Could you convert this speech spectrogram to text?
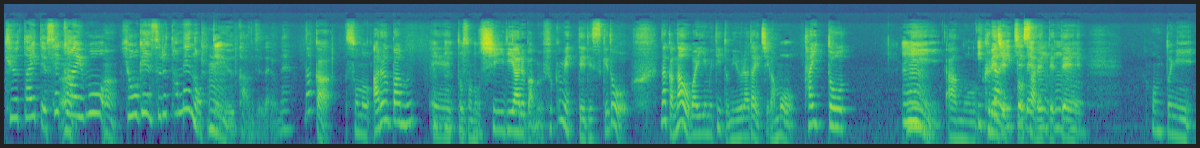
球体っていう世界を表現するためのっていう感じだよね。なんかそのアルバム、えー、うんうんうん。うんとその CD アルバム含めてですけどなんかなお YMT と三浦大知がもう対等に、あの一クレジットされてて、本当に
